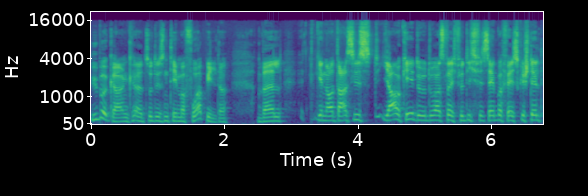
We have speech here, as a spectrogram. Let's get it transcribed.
Übergang äh, zu diesem Thema Vorbilder, weil genau das ist, ja, okay, du, du hast vielleicht für dich selber festgestellt,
